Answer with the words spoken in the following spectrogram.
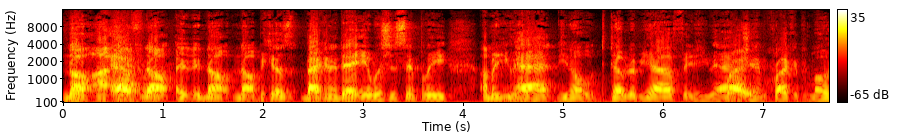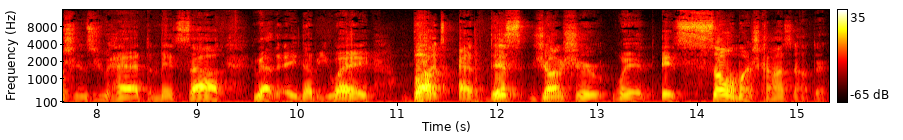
No, I Ever. no, no, no. Because back in the day, it was just simply. I mean, you had you know the WWF, and you had Right. Jim Crockett Promotions, you had the Mid South, you had the AWA. But at this juncture, with it's so much content out there,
